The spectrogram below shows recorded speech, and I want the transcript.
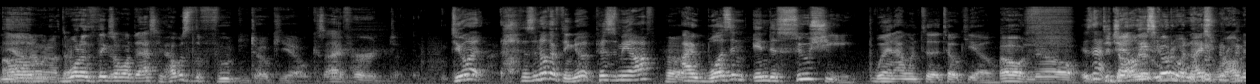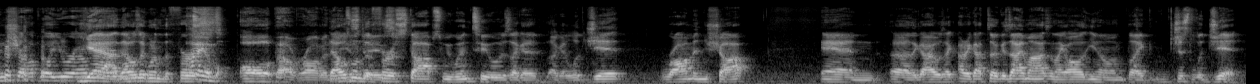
Yeah. I Um, went out there. one of the things I wanted to ask you: How was the food in Tokyo? Because I've heard. Do you know what? There's another thing. You know what pisses me off? Huh. I wasn't into sushi when I went to Tokyo. Oh no! Isn't that Did you at least go to a nice ramen shop while you were out yeah, there? that was like one of the first. I am all about ramen. that was these one of the days. first stops we went to. It was like a like a legit ramen shop, and uh, the guy was like "Arigato gozaimasu" and like all you know like just legit.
